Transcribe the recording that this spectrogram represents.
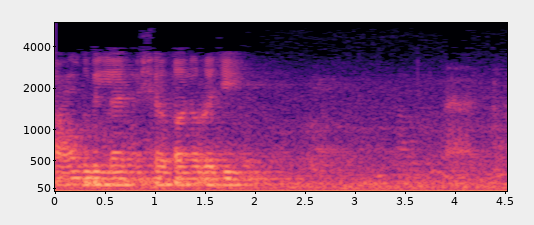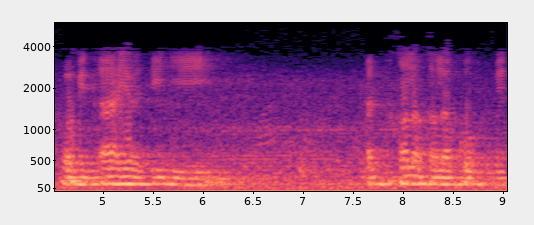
أعوذ بالله من الشيطان الرجيم. ومن آياته أن خلق لكم من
